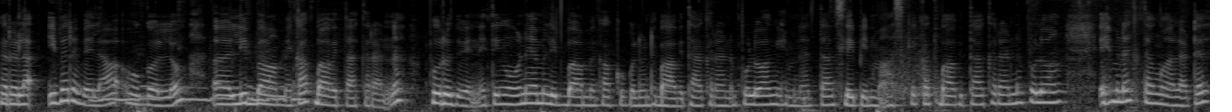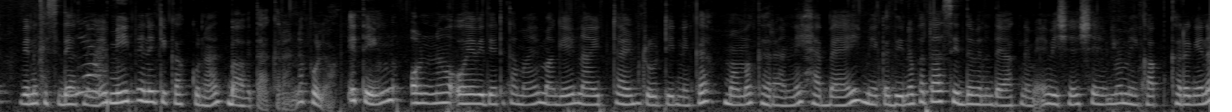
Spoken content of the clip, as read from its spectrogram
කරලා ඉවර වෙලා ඕගොල්ලෝ ලිප් බාම් එකක් භාවිතා කරන්න පුරුදු වෙන්න. ඉතින් ඕනෑම ලිප් බාම් එකක් ඔයගොල්ලන්ට භාවිතා කරන්න පුළුවන්. එහෙම නැත්නම් ස්ලීපින් මාස්ක් එකක් භාවිතා කරන්න පුළුවන්. එහෙම නැත්නම් ඔයාලට වෙන කිසි දෙයක් නෙමෙයි මී පැණි ටිකක් උනත් භාවිතා කරන්න පුළුවන්. ඉතින් ඔන්න ඔය විදිහට තමයි මගේ නයිට් ටයිම් රූටින් එක මම කරන්නේ හැබැයි මේක දිනපතා සිද්ධ වෙන දෙයක් නෙමේ විශේෂයෙන්ම මේකප් කරගෙන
